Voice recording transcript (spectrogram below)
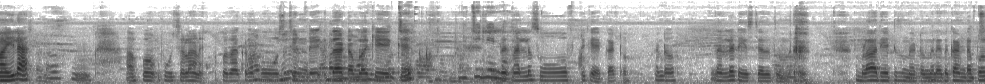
മയില? അപ്പോൾ പൂച്ചകളാണ്. അപ്പോൾ ഇതാക്കണ ബൂസ്റ്റ് ഉണ്ട് ഇതാട്ടോ നമ്മളെ കേക്ക് നല്ല സോഫ്റ്റ് കേക്കാട്ടോ കണ്ടോ? നല്ല ടേസ്റ്റ് അത് തിന്ന. നമ്മൾ ആദ്യമായിട്ട് തിന്നട്ടോ. ഇന്നലെ അത് കണ്ടപ്പോൾ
